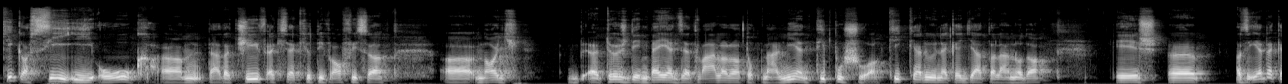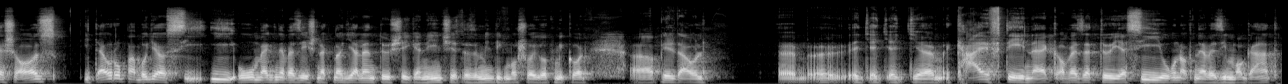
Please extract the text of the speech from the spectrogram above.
kik a CEO-k, um, tehát a Chief Executive Officer a nagy tőzsdén bejegyzett vállalatoknál, milyen típusúak, kik kerülnek egyáltalán oda, és az érdekes az, itt Európában ugye a CEO megnevezésnek nagy jelentősége nincs, és ezzel mindig mosolygok, mikor uh, például egy, egy, egy KFT-nek a vezetője CEO-nak nevezi magát.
